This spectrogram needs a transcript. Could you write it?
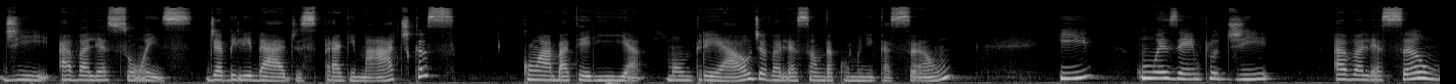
de avaliações de habilidades pragmáticas com a bateria Montreal de avaliação da comunicação e um exemplo de avaliação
